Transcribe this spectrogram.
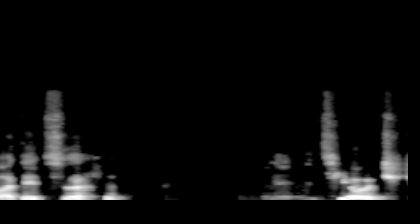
but it's uh, it's huge.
